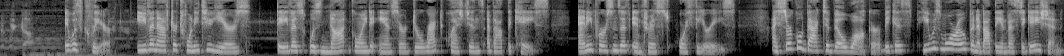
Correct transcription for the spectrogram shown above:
that we got. It was clear, even after 22 years, Davis was not going to answer direct questions about the case, any persons of interest or theories. I circled back to Bill Walker because he was more open about the investigation.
